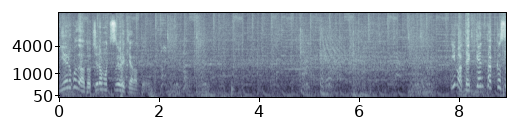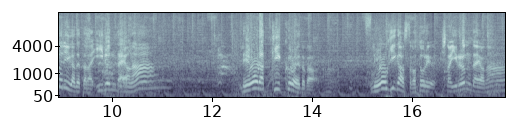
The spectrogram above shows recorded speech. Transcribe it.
言えることはどちらも強いキャラという。今鉄拳タック3が出たらいるんだよな。レオラッキークロエとか。レオギガスとか取る人いるんだよな。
